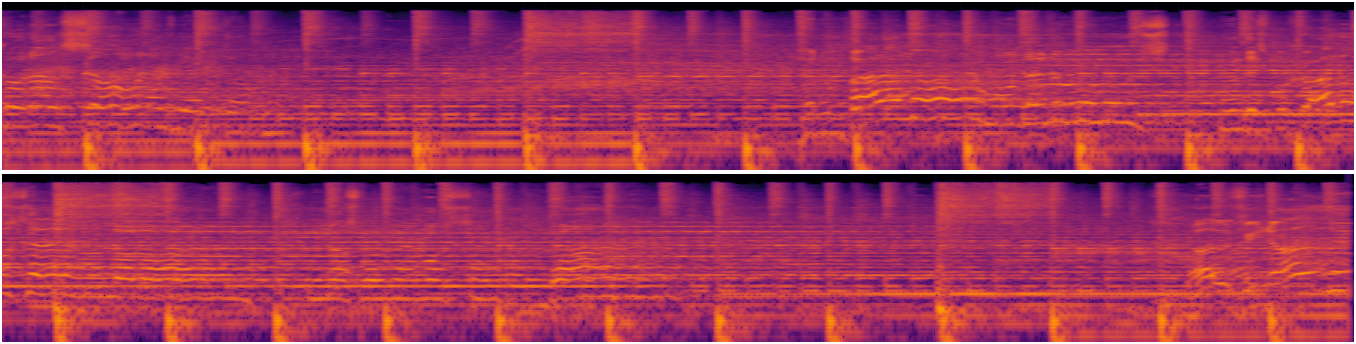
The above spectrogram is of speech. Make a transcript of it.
corazón abierto. Al final del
